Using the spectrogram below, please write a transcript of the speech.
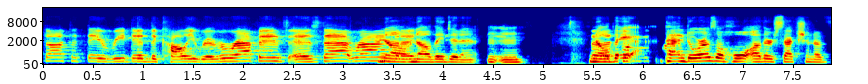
thought that they redid the Kali River Rapids as that ride. but No, I- no, they didn't. So No, they Pandora's a whole other section of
